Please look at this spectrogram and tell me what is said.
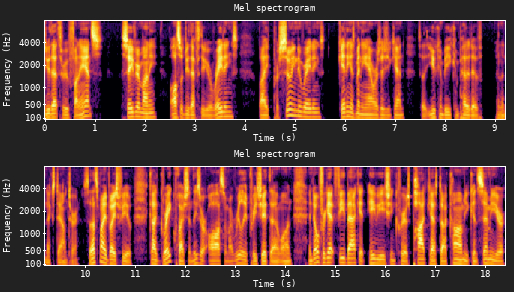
do that through finance, save your money. Also, do that through your ratings by pursuing new ratings, getting as many hours as you can so that you can be competitive in the next downturn. So that's my advice for you. God, great question. These are awesome. I really appreciate that one. And don't forget feedback at aviationcareerspodcast.com. You can send me your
